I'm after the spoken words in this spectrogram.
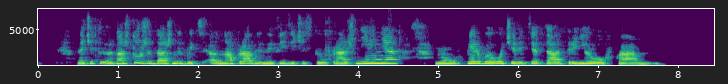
Значит, на что же должны быть э, направлены физические упражнения? Ну, в первую очередь это тренировка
